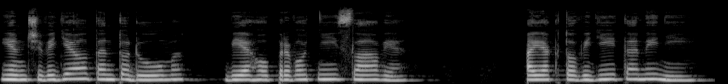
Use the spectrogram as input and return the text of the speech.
jenž viděl tento dům v jeho prvotní slávě. A jak to vidíte nyní?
